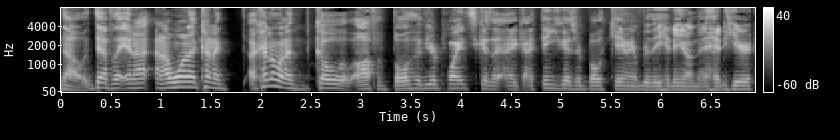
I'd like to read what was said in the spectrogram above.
No, definitely, and I and I want to kind of I kind of want to go off of both of your points because I I think you guys are both kind of really hitting it on the head here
